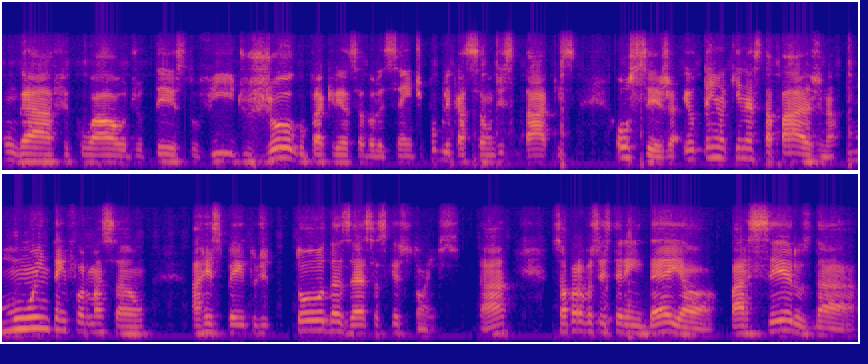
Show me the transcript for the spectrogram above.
com gráfico, áudio, texto, vídeo, jogo para criança e adolescente, publicação, destaques. Ou seja, eu tenho aqui nesta página muita informação a respeito de todas essas questões, tá? Só para vocês terem ideia, ó, parceiros da,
